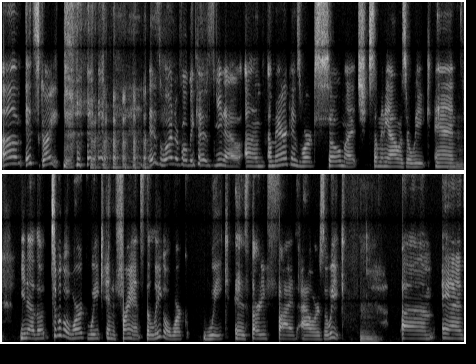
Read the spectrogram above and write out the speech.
um, it's great. it's wonderful because you know um, Americans work so much, so many hours a week, and mm-hmm. you know the typical work week in France, the legal work week is thirty-five hours a week. Mm. Um, and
